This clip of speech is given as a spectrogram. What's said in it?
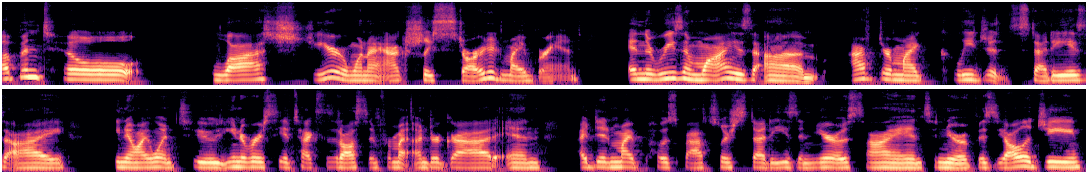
up until last year when I actually started my brand. And the reason why is um, after my collegiate studies, I you know, I went to University of Texas at Austin for my undergrad and I did my post bachelor studies in neuroscience and neurophysiology.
